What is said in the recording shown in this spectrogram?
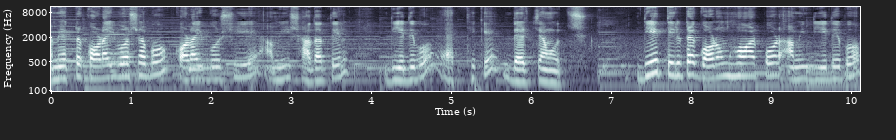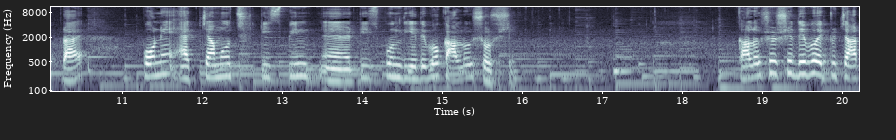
আমি একটা কড়াই বসাবো, কড়াই বসিয়ে আমি সাদা তেল দিয়ে দেব এক থেকে দেড় চামচ। দিয়ে তেলটা গরম হওয়ার পর আমি দিয়ে দেব প্রায় পনে এক চামচ টিস্পিন টিস্পুন দিয়ে দেব কালো সর্ষে। কালো সর্ষে দেবো, একটু চাট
